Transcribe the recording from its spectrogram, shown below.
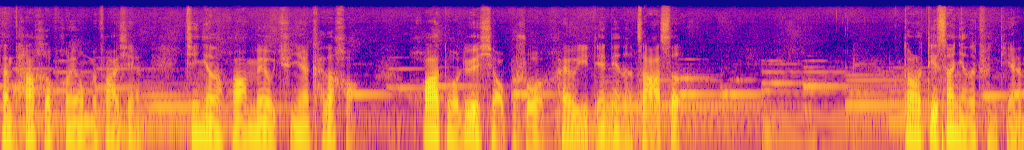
但他和朋友们发现，今年的花没有去年开得好，花朵略小不说，还有一点点的杂色。到了第三年的春天，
